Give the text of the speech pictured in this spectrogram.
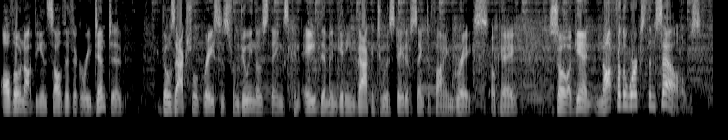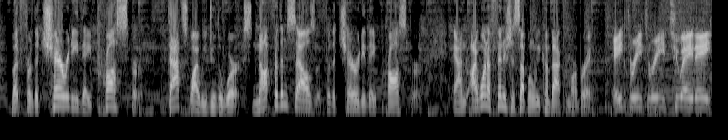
although not being salvific or redemptive, those actual graces from doing those things can aid them in getting back into a state of sanctifying grace, okay? So again, not for the works themselves, but for the charity they prosper. That's why we do the works, not for themselves, but for the charity they prosper. And I want to finish this up when we come back from our break. 833 288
